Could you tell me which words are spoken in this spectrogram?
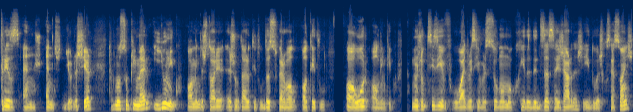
13 anos antes de eu nascer, tornou-se o primeiro e único homem da história a juntar o título da Super Bowl ao título ao ouro olímpico. No jogo decisivo, o wide receiver somou uma corrida de 16 jardas e duas recepções,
